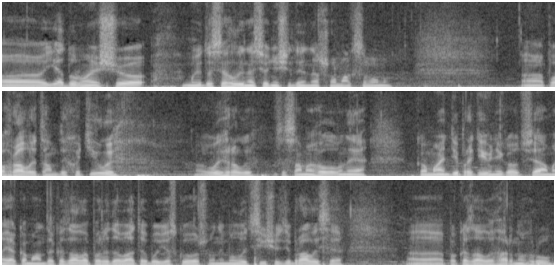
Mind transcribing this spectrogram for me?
Е, Я думаю, що ми досягли на сьогоднішній день нашого максимуму. Е, Пограли там, де хотіли, виграли. Це саме головне. Команді противника, от вся моя команда казала, передавати обов'язково, що вони молодці, що зібралися, показали гарну гру.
